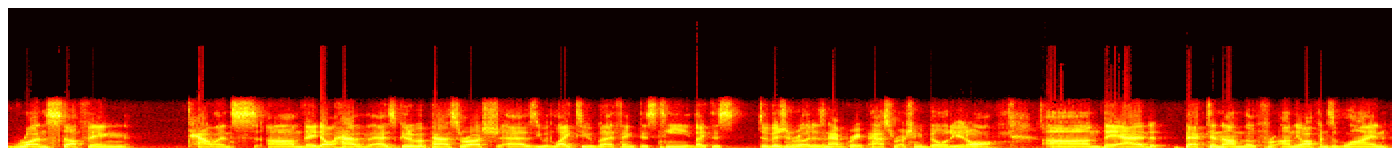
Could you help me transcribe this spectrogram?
run stuffing talents. Um, they don't have as good of a pass rush as you would like to, but I think this team, like this division, really doesn't have great pass rushing ability at all. Um, they add Becton on the on the offensive line.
